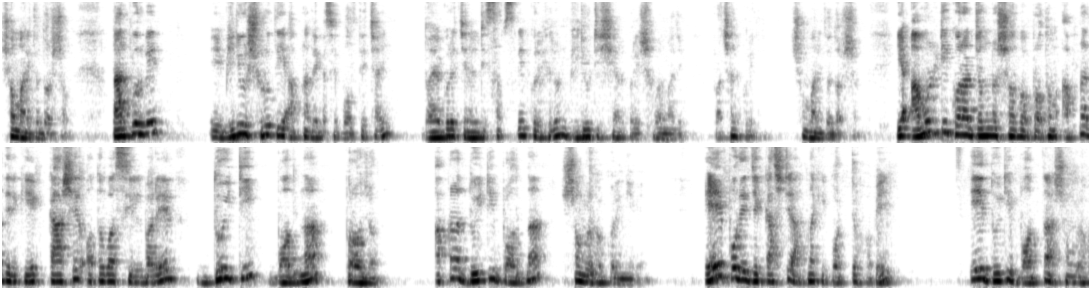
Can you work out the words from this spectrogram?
সম্মানিত দর্শক, তার পূর্বে এই ভিডিওর শুরুতে আপনাদের কাছে বলতে চাই, দয়া করে চ্যানেলটি সাবস্ক্রাইব করে ফেলুন, ভিডিওটি শেয়ার করে সবার মাঝে প্রচার করে দিন। সম্মানিত দর্শক এই আমলটি করার জন্য সর্বপ্রথম আপনাদেরকে কাশের অথবা সিলভারের দুইটি বদনা প্রয়োজন। আপনারা দুইটি বদনা সংগ্রহ করে নেবেন। এরপরে যে কাজটি আপনাকে করতে হবে, এই দুইটি বদনা সংগ্রহ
